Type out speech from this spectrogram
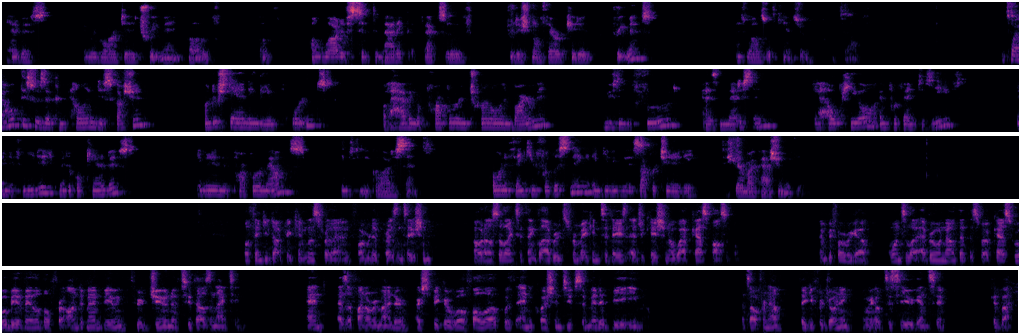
cannabis in regard to the treatment of, of a lot of symptomatic effects of traditional therapeutic treatments, as well as with cancer itself. And so I hope this was a compelling discussion, understanding the importance of having a proper internal environment, using food as medicine to help heal and prevent disease, and if needed, medical cannabis, given in the proper amounts, seems to make a lot of sense. I want to thank you for listening and giving me this opportunity to share my passion with you. Well, thank you, Dr. Kimless, for that informative presentation. I would also like to thank LabRoots for making today's educational webcast possible. And before we go, I want to let everyone know that this webcast will be available for on-demand viewing through June of 2019. And as a final reminder, our speaker will follow up with any questions you've submitted via email. That's all for now. Thank you for joining, and we hope to see you again soon. Goodbye.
